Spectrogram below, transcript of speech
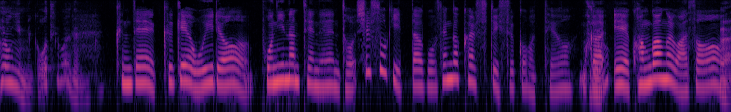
허용입니까? 어떻게 봐야 됩니까? 근데 그게 오히려 본인한테는 더 실속이 있다고 생각할 수도 있을 것 같아요. 그러니까 그래요? 예, 관광을 와서 네.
